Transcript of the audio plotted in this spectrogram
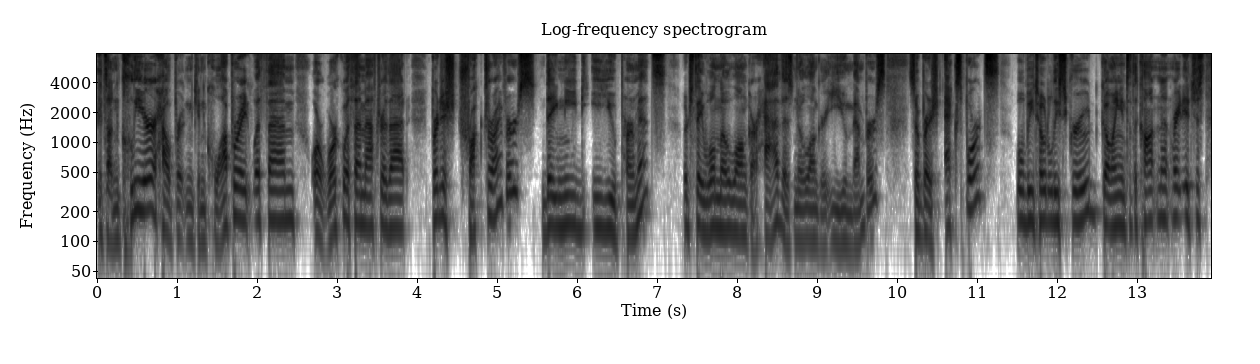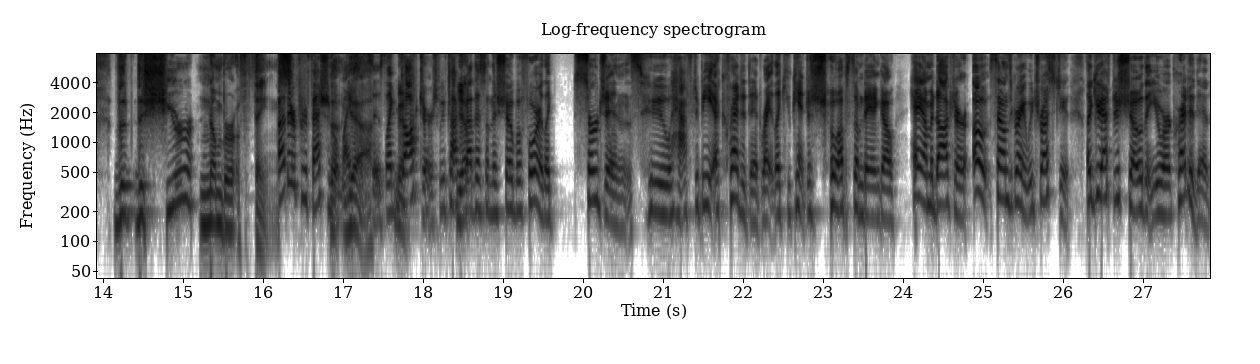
It's unclear how Britain can cooperate with them or work with them after that. British truck drivers, they need EU permits, which they will no longer have as no longer EU members. So British exports will be totally screwed going into the continent, right? It's just the the sheer number of things. Other professional licenses, yeah. like yeah. doctors. We've talked yep. about this on the show before, like surgeons who have to be accredited, right? Like you can't just show up someday and go, "Hey, I'm a doctor." Oh, sounds great. We trust you. Like you have to show that you are accredited.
